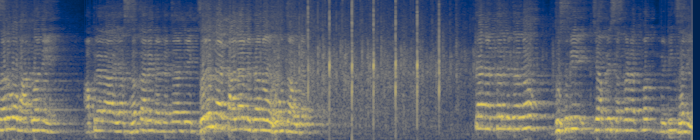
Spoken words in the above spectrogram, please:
सर्व बांधवांनी आपल्याला या सहकार्य करण्यासाठी एक जोरदार टाळ्या मित्रांनो होऊन जाऊ द्या. त्यानंतर मित्रांनो दुसरी जी आपली संघटनात्मक मीटिंग झाली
